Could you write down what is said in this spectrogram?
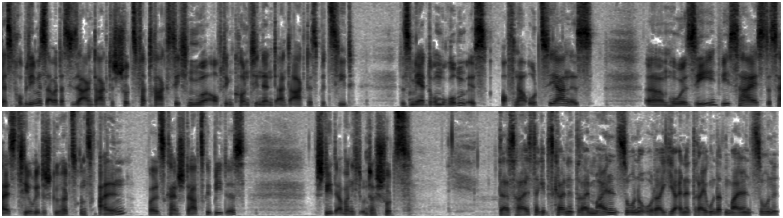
Das Problem ist aber, dass dieser Antarktis-Schutzvertrag sich nur auf den Kontinent Antarktis bezieht. Das Meer drumherum ist offener Ozean, ist ähm, hohe See, wie es heißt. Das heißt, theoretisch gehört es uns allen, weil es kein Staatsgebiet ist, steht aber nicht unter Schutz. Das heißt, da gibt es keine Drei-Meilen-Zone oder hier eine 300-Meilen-Zone,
